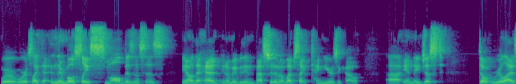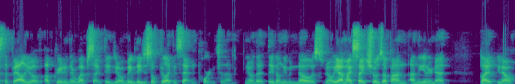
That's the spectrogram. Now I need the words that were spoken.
where where it's like that. And they're mostly small businesses you know that had you know maybe they invested in a website 10 years ago uh, and they just don't realize the value of upgrading their website. They you know maybe they just don't feel like it's that important to them you know that they don't even know is you know yeah my site shows up on on the internet but you know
